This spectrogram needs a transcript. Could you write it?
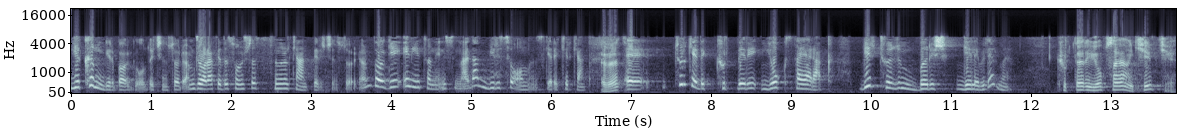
yakın bir bölge olduğu için söylüyorum. Coğrafyada sonuçta sınır kentler için söylüyorum. Bölgeyi en iyi tanıyan isimlerden birisi olmanız gerekirken. Evet. e, Türkiye'de Kürtleri yok sayarak bir çözüm barış gelebilir mi? Kürtleri yok sayan kim ki?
